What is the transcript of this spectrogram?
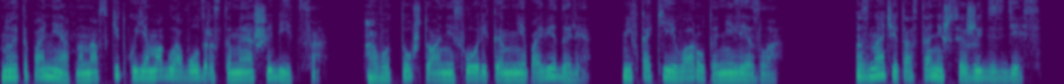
Но это понятно, навскидку я могла возрастом и ошибиться. А вот то, что они с Лорикой мне поведали, ни в какие ворота не лезло. «Значит, останешься жить здесь»,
